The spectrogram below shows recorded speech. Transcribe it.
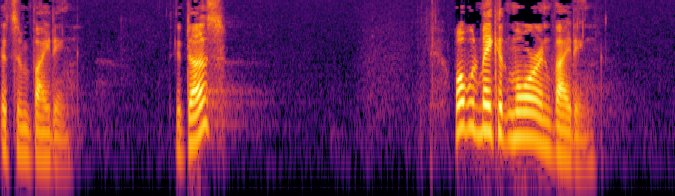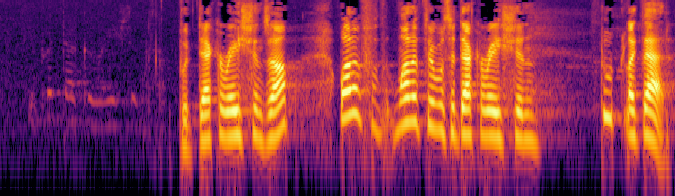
it's inviting? It does. What would make it more inviting? Put decorations up. What if, what if there was a decoration like that?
